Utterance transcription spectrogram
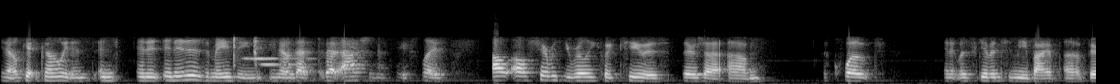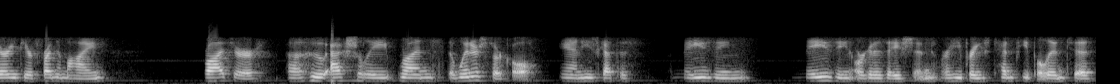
you know get going. And and and it, and it is amazing. You know that that action that takes place. I'll I'll share with you really quick too. Is there's a um, a quote and it was given to me by a very dear friend of mine, Roger, uh, who actually runs the Winter Circle, and he's got this amazing, amazing organization where he brings ten people into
